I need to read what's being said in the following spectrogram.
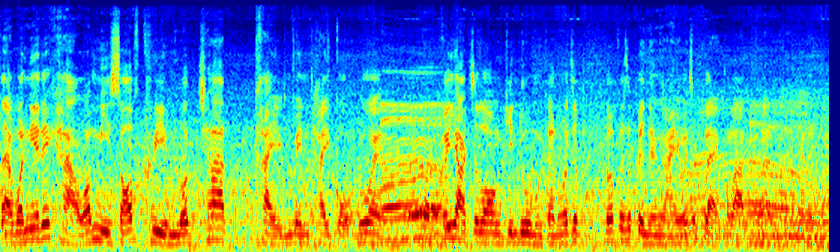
แต่วันนี้ได้ข่าวว่ามีซอฟต์ครีมรสชาติไข่เมนไทโกะด้วยอ่าก็อยากจะลองกินดูเหมือนกันว่าจะว่าจะเป็นยังไงว่าจะแปลกประหลาดขนาดไหนอะไรเงี้ย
